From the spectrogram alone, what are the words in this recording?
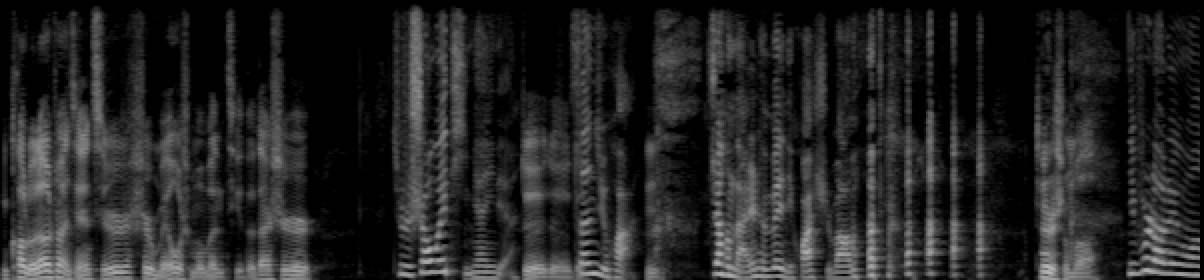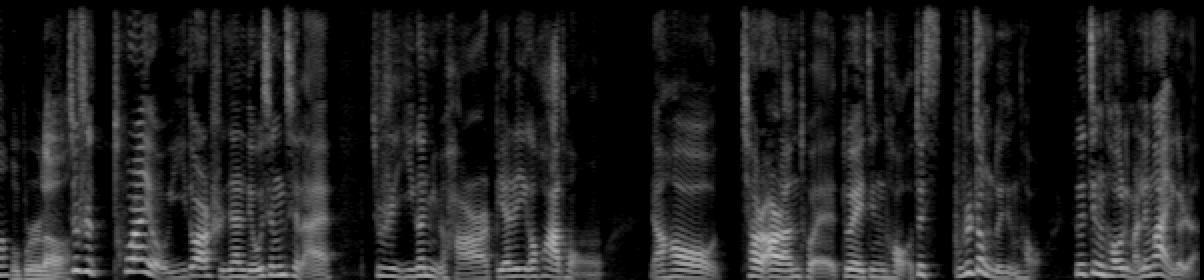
你靠流量赚钱其实是没有什么问题的，但是，就是稍微体面一点。对对对对，三句话，嗯，让男人为你花十八万，这是什么啊？你不知道这个吗？我不知道。就是突然有一段时间流行起来，就是一个女孩儿别着一个话筒，然后翘着二郎腿对镜头，对不是正对镜头，是对镜头里面另外一个人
